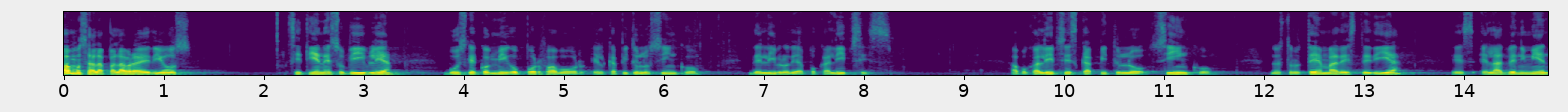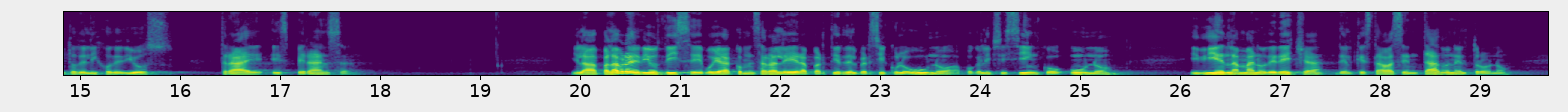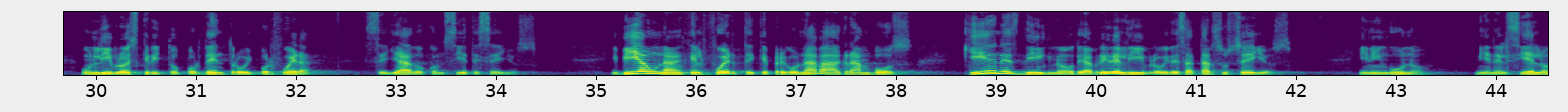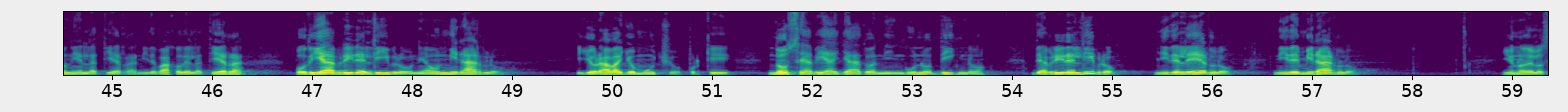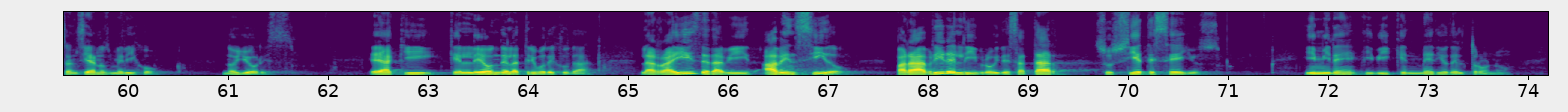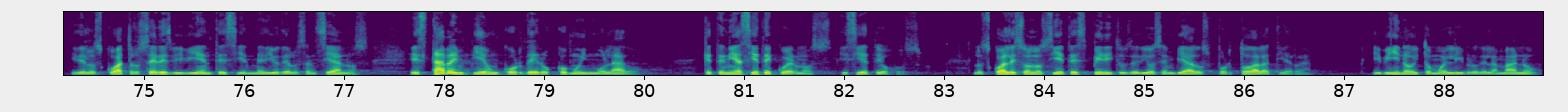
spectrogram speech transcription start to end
Vamos a la palabra de Dios. Si tiene su Biblia, busque conmigo, por favor, el capítulo 5 del libro de Apocalipsis. Apocalipsis capítulo 5. Nuestro tema de este día es el advenimiento del Hijo de Dios trae esperanza. Y la palabra de Dios dice, voy a comenzar a leer a partir del versículo 1, Apocalipsis 5, 1, y vi en la mano derecha del que estaba sentado en el trono un libro escrito por dentro y por fuera, sellado con siete sellos. Y vi a un ángel fuerte que pregonaba a gran voz, ¿quién es digno de abrir el libro y desatar sus sellos? Y ninguno, ni en el cielo, ni en la tierra, ni debajo de la tierra, podía abrir el libro, ni aun mirarlo. Y lloraba yo mucho, porque no se había hallado a ninguno digno de abrir el libro, ni de leerlo, ni de mirarlo. Y uno de los ancianos me dijo, no llores. He aquí que el león de la tribu de Judá, la raíz de David, ha vencido para abrir el libro y desatar sus siete sellos. Y miré y vi que en medio del trono y de los cuatro seres vivientes y en medio de los ancianos estaba en pie un cordero como inmolado, que tenía siete cuernos y siete ojos, los cuales son los siete espíritus de Dios enviados por toda la tierra. Y vino y tomó el libro de la mano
